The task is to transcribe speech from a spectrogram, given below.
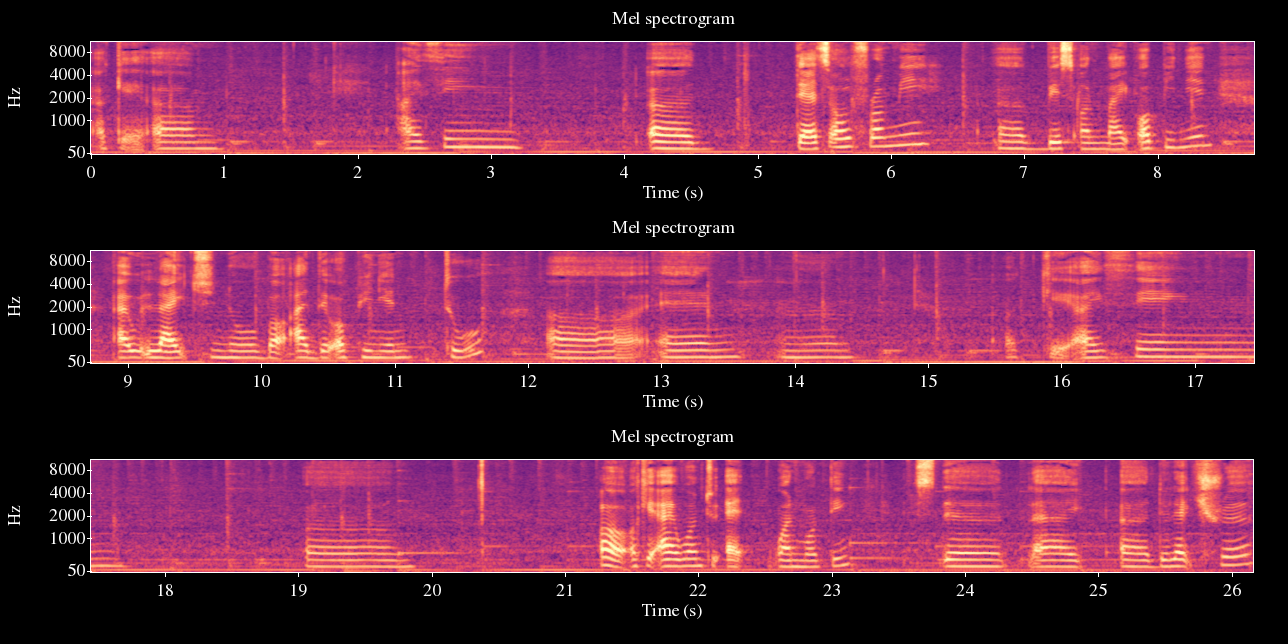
Okay um i think uh that's all from me uh, based on my opinion. I would like to know about other opinion too. Uh and um, okay i think um oh okay i want to add one more thing. The like uh, the lecturer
